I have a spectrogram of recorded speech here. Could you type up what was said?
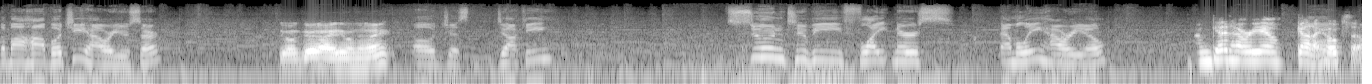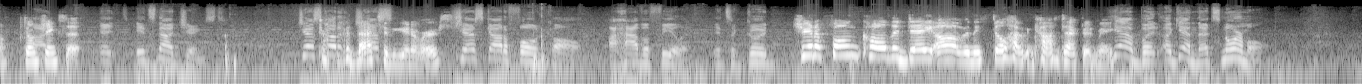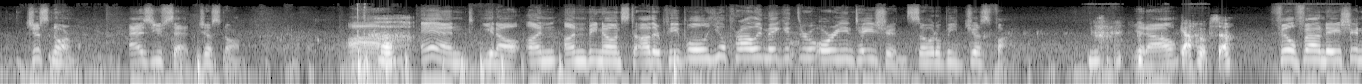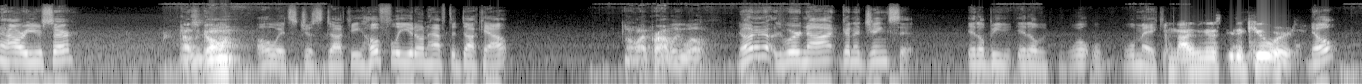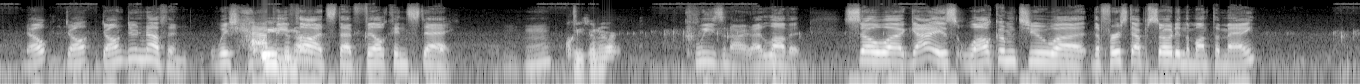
The Maha Butchie, how are you, sir? Doing good. How are you doing tonight? Oh, just ducky. Soon to be flight nurse Emily, how are you? I'm good. How are you? God, I Oh, hope so. Don't I- jinx it. It, it's not jinxed. Just got, a, Put that just, to the universe. just got a phone call. I have a feeling it's a good. She got a phone call the day of, and they still haven't contacted me. Yeah, but again, that's normal. Just normal, as you said, just normal. Uh, and you know, un- unbeknownst to other people, you'll probably make it through orientation, so it'll be just fine. You know, God, hope so. Phil Foundation, how are you, sir? How's it going? Oh, it's just ducky. Hopefully, you don't have to duck out. Oh, I probably will. No, no, no. We're not gonna jinx it. It'll be. It'll. We'll. We'll make it. I'm not even gonna see the Q word. Nope. Nope. Don't. Don't do nothing. Wish happy Cuisinart. thoughts that Phil can stay. Cuisinart. Cuisinart. I love it. So, uh, guys, welcome to uh, the first episode in the month of May.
